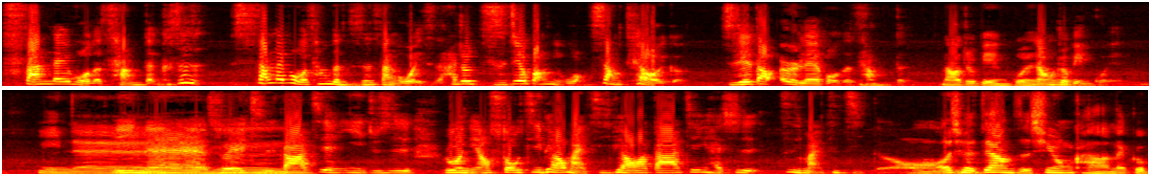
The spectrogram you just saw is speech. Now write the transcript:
三 level 的舱等，可是三 level 的舱等只剩三个位置，他就直接帮你往上跳一个，直接到二 level 的舱等，然后就变贵，然后就变贵了。一年一年，所以其实大家建议就是，如果你要收机票、买机票的话，大家建议还是自己买自己的哦。而且这样子，信用卡那个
